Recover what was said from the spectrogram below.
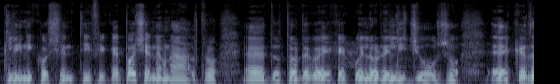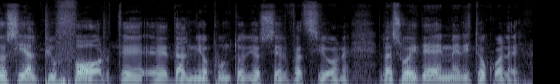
clinico-scientifica. E poi ce n'è un altro, eh, dottor De Goya, che è quello religioso. Eh, credo sia il più forte eh, dal mio punto di osservazione. La sua idea in merito qual è?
